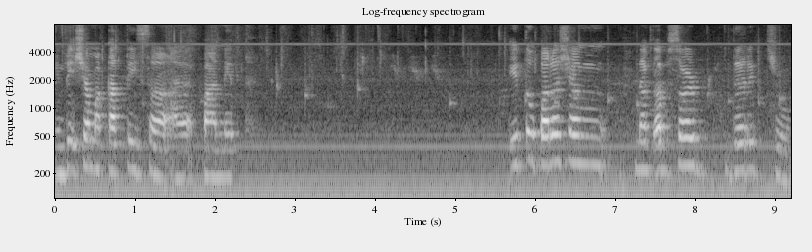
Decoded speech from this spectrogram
Hindi siya makati sa ah, panit. Ito para siyang nag-absorb diretso.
